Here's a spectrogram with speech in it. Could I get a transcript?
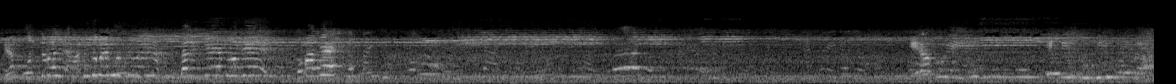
এটা বলতে পারলে আমি তোমায় বলতে পারি না। তাহলে কে বোঝে? তোমাকে? এরকমই একটি সুখী পরিবার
